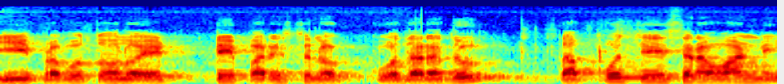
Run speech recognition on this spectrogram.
ఈ ప్రభుత్వంలో ఎట్టి పరిస్థితుల్లో కుదరదు. తప్పు చేసిన వాణ్ణి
